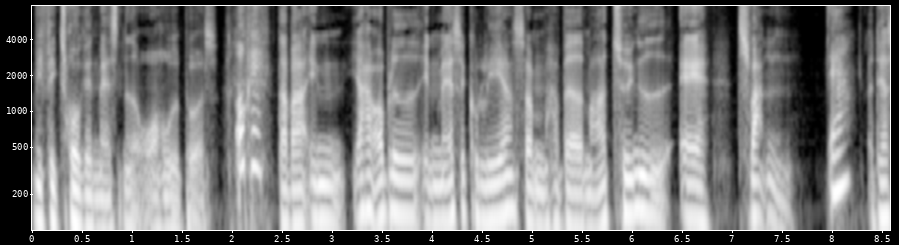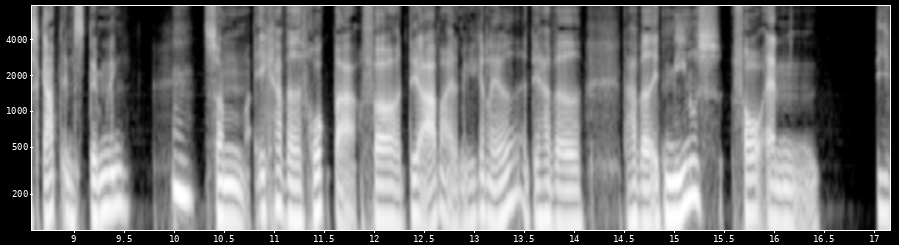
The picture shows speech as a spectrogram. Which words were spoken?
vi fik trukket en masse ned over hovedet på os. Okay. Der var en, jeg har oplevet en masse kolleger, som har været meget tynget af tvangen. Ja. Og det har skabt en stemning, Mm. som ikke har været frugtbar for det arbejde, man ikke har lavet. At det har været, der har været et minus foran de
